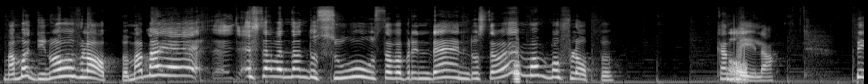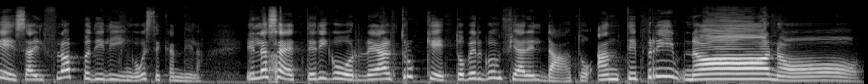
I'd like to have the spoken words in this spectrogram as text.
Ma mo di nuovo flop? Ma, ma eh, eh, stava andando su, stava prendendo, stava... Eh, mo, mo flop. Candela. Pesa il flop di Lingo, questa è Candela. E la 7 ricorre al trucchetto per gonfiare il dato. Anteprim... No, no.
